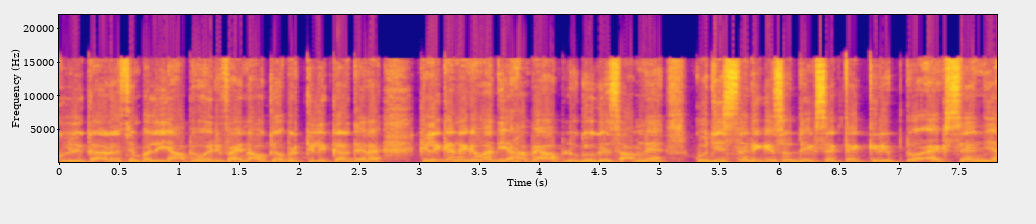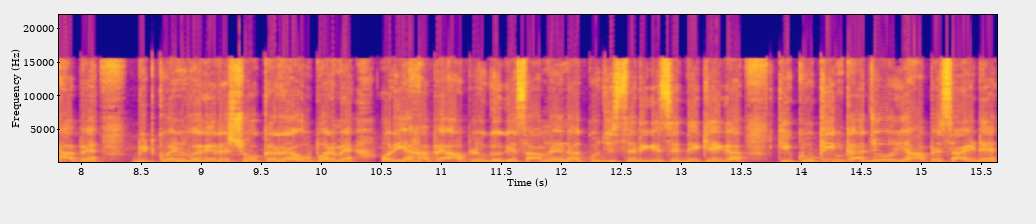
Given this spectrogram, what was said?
क्लिक कर रहे हैं। सिंपली यहाँ पे वेरीफाई नाउ के ऊपर क्लिक कर देना है। क्लिक करने के बाद यहाँ पे आप लोगों के सामने कुछ इस तरीके से देख सकते हैं, क्रिप्टो एक्सचेंज यहाँ पे बिटकॉइन वगैरह शो कर रहा है ऊपर में। और यहाँ पे आप लोगों के सामने ना कुछ इस तरीके से देखिएगा कि कुकिंग का जो यहाँ पे साइड है,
